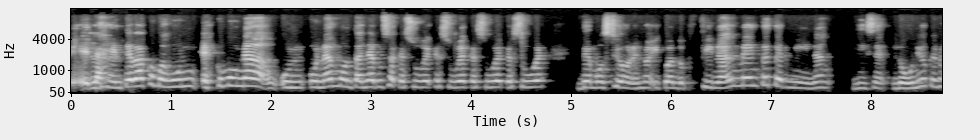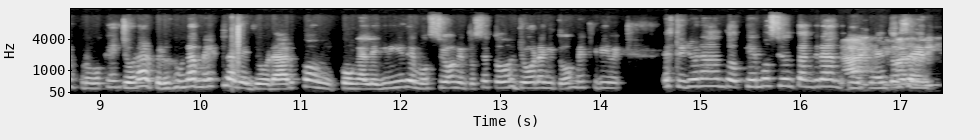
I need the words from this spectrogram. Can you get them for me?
Eh, la gente va como en un, es como una, una montaña rusa que sube, que sube, que sube, que sube de emociones, ¿no? Y cuando finalmente terminan, dicen, lo único que nos provoca es llorar, pero es una mezcla de llorar con, con alegría y de emoción, entonces todos lloran y todos me escriben, estoy llorando, qué emoción tan grande. y entonces,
